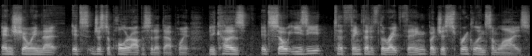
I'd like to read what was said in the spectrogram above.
and showing that it's just a polar opposite at that point because it's so easy to think that it's the right thing, but just sprinkle in some lies.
